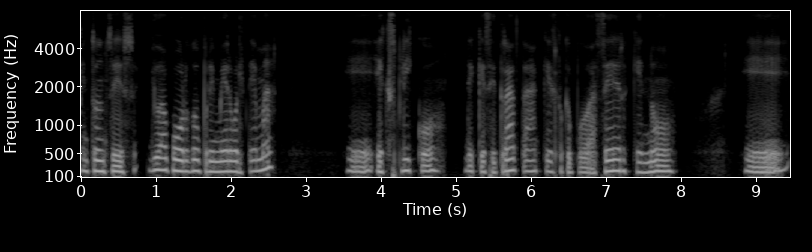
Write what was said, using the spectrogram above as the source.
Entonces yo abordo primero el tema, eh, explico de qué se trata, qué es lo que puedo hacer, qué no, eh,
